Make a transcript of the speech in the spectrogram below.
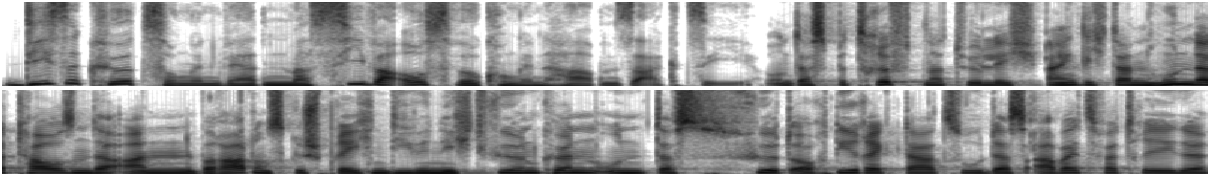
Diese Kürzungen werden massive Auswirkungen haben, sagt sie. Und das betrifft natürlich eigentlich dann Hunderttausende an Beratungsgesprächen, die wir nicht führen können. Und das führt auch direkt dazu, dass Arbeitsverträge,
